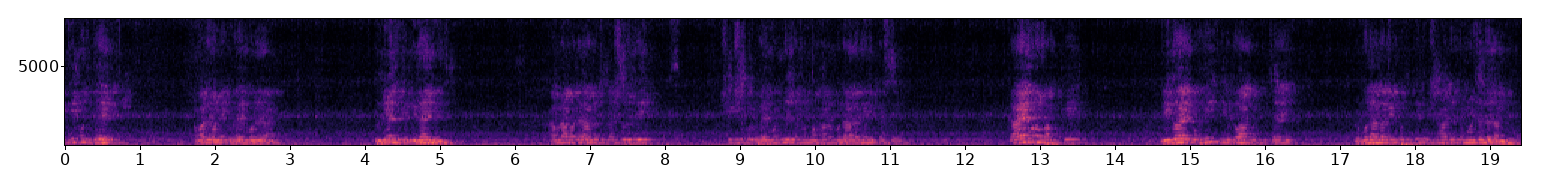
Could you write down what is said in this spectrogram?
ইতিমধ্যে আমাদের অনেক ভাই বোনেরা দুনিয়া থেকে বিদায় নিয়েছে আমরা আমাদের আলোচনা শুরুতেই সেই সকল ভাই বোনদের জন্য মহানবুল আলমীর কাছে কায়াম বাক্যে হৃদয় গভীর থেকে দোয়া করতে চাই। রবুল আলমী প্রত্যেককে শাহাদাতের মর্যাদা দান করুন।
